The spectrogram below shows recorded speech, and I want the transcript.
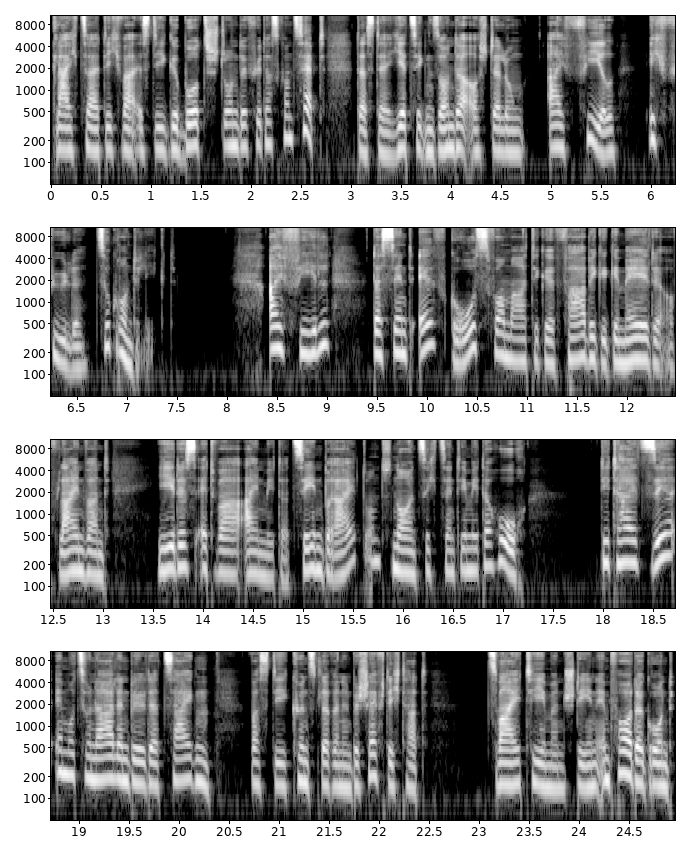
Gleichzeitig war es die Geburtsstunde für das Konzept, das der jetzigen Sonderausstellung I Feel, ich fühle, zugrunde liegt. I Feel, das sind elf großformatige, farbige Gemälde auf Leinwand, jedes etwa 1,10 Meter breit und 90 Zentimeter hoch. Die teils sehr emotionalen Bilder zeigen, was die Künstlerinnen beschäftigt hat. Zwei Themen stehen im Vordergrund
